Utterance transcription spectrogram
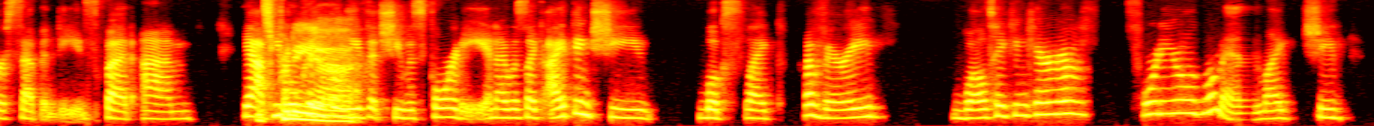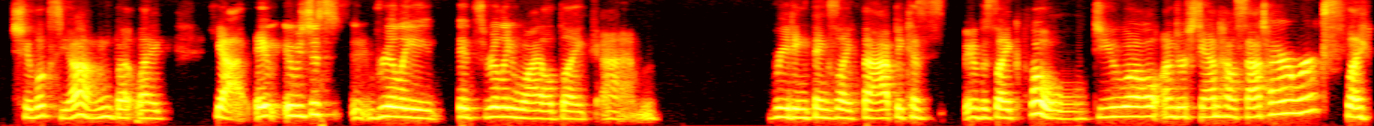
her 70s, but um yeah, people pretty, couldn't uh... believe that she was 40. And I was like, I think she looks like a very well taken care of 40 year old woman. Like she she looks young, but like yeah, it, it was just really it's really wild like um reading things like that because it was like, oh, do you all understand how satire works? Like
